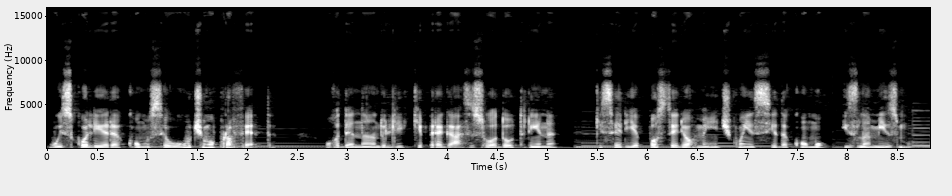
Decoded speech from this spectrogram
o escolhera como seu último profeta, ordenando-lhe que pregasse sua doutrina, que seria posteriormente conhecida como islamismo.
